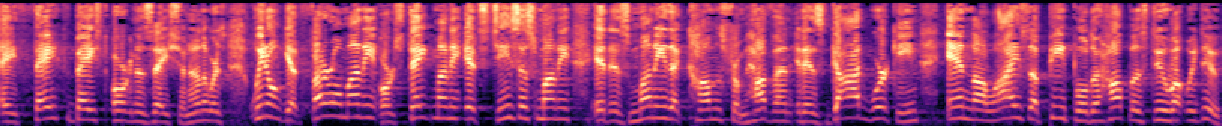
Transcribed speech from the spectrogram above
a faith-based organization. In other words, we don't get federal money or state money money. It's Jesus money. It is money that comes from heaven. It is God working in the lives of people to help us do what we do.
